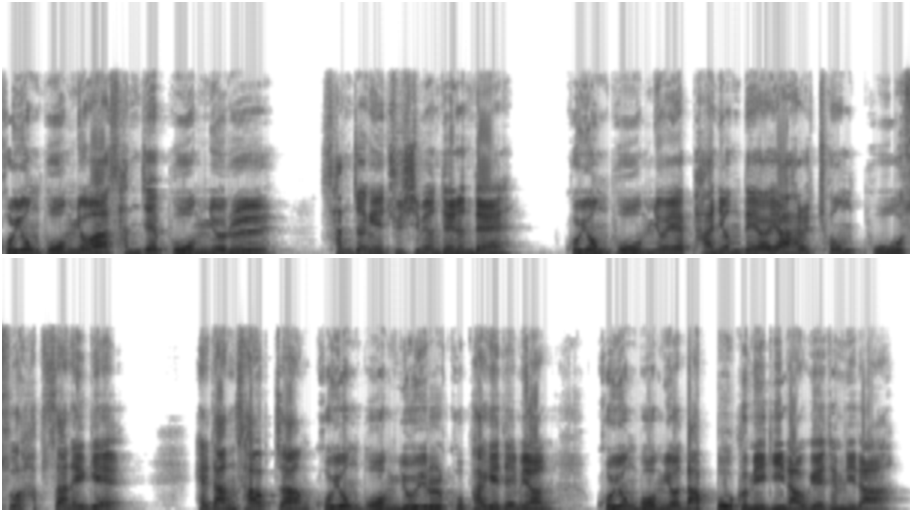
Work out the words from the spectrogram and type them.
고용보험료와 산재보험료를 산정해 주시면 되는데 고용보험료에 반영되어야 할 총 보수 합산액에 해당 사업장 고용보험료율을 곱하게 되면 고용보험료 납부 금액이 나오게 됩니다.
